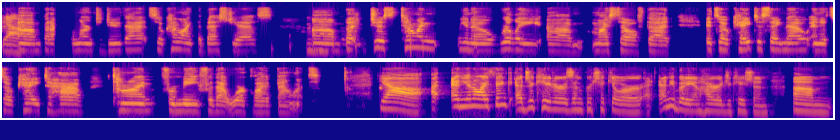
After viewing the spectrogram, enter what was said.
yeah. um, but I learned to do that. So kind of like the best yes, Mhm. um, but just telling you know really um, myself that it's okay to say no and it's okay to have time for me for that work life balance Yeah, and you know, I think educators in particular, anybody in higher education, um,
